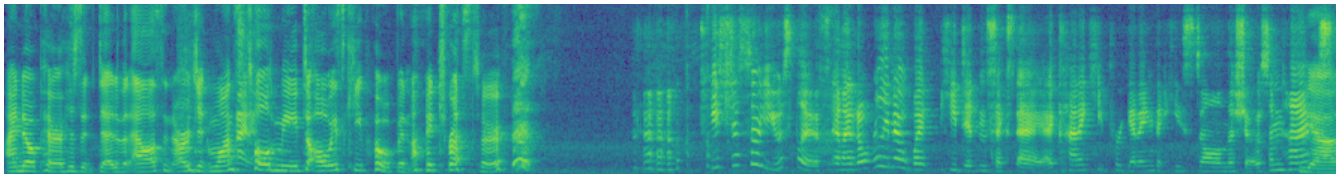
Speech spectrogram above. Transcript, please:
I know Parrish isn't dead, but Allison Argent once told me to always keep hope and I trust her. He's just so useless, and I don't really know what he did in 6A. I kind of keep forgetting that he's still on the show sometimes. yeah.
